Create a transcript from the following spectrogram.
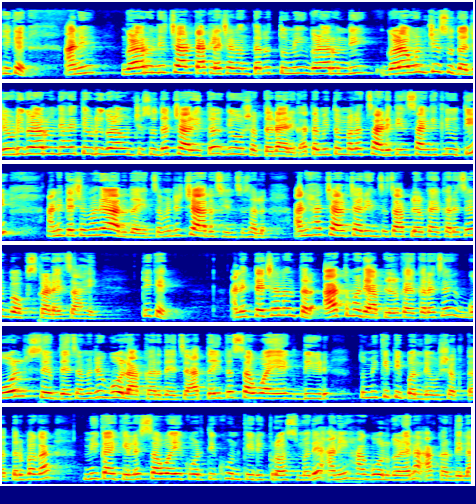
ठीक आहे? आणि गळारुंदी चार टाकल्याच्या नंतर तुम्ही गळारुंदी गळा सुद्धा जेवढी गळारुंदी आहे तेवढी गळा सुद्धा चार इथं घेऊ शकता डायरेक्ट आता मी तुम्हाला साडेतीन सांगितली होती आणि त्याच्यामध्ये अर्धा इंच म्हणजे चारच इंच झालं. आणि हा चार चार इंचचा आपल्याला काय करायचं आहे? बॉक्स काढायचा आहे. ठीक आहे? आणि त्याच्यानंतर आतमध्ये आपल्याला काय करायचं आहे? गोल शेप द्यायचा म्हणजे गोल आकार द्यायचा आता इथं सव्वा एक दीड तुम्ही किती पण देऊ शकता. तर बघा मी काय केलं सव्वा एक वरती खून केली क्रॉसमध्ये आणि हा गोल गळ्याला आकार दिला.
